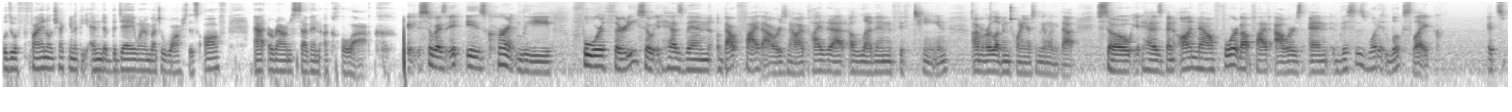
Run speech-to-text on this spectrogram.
we'll do a final check-in at the end of the day when I'm about to wash this off at around seven o'clock. Okay, so guys, it is currently 4.30, so it has been about five hours now. I applied it at 11.15 um, or 11.20 or something like that. So it has been on now for about five hours and this is what it looks like. It's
